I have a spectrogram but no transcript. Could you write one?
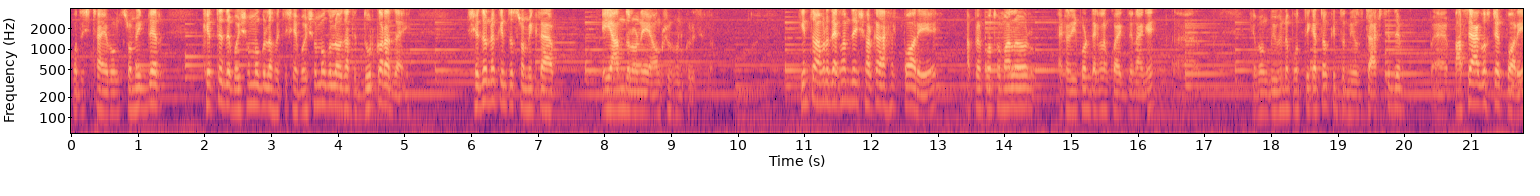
প্রতিষ্ঠা এবং শ্রমিকদের ক্ষেত্রে যে বৈষম্যগুলো হচ্ছে সেই বৈষম্যগুলো যাতে দূর করা যায়, সেজন্য কিন্তু শ্রমিকরা এই আন্দোলনে অংশগ্রহণ করেছিল। কিন্তু আমরা দেখলাম যে সরকার আসার পরে আপনার প্রথম আলোর একটা রিপোর্ট দেখলাম কয়েকদিন আগে এবং বিভিন্ন পত্রিকাতেও কিন্তু নিউজটা আসছে যে পাঁচই আগস্টের পরে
